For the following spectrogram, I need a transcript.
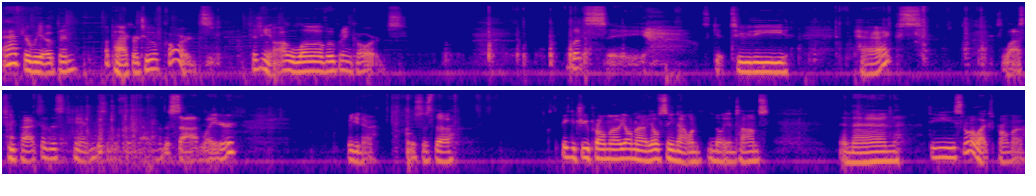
after we open a pack or two of cards. Because, you know, I love opening cards. Let's see. Let's get to the packs. It's the last two packs of this tin, so we'll put that one to the side later. But, you know, this is the Pikachu promo. Y'all know, y'all seen that one a million times. And then the Snorlax promo.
